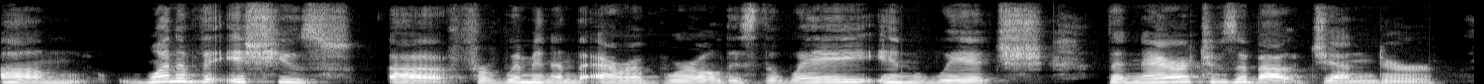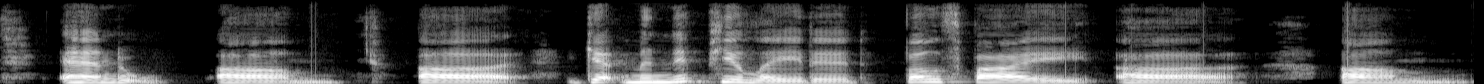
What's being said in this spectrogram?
um, one of the issues uh, for women in the Arab world is the way in which the narratives about gender and um, uh, get manipulated both by uh, um,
